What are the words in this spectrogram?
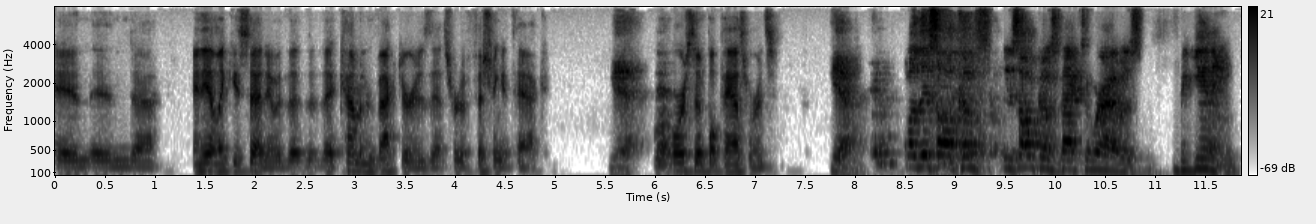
And, and, uh, and yeah, like you said, it was the, the, the common vector is that sort of phishing attack. Yeah. Or, or simple passwords. Yeah. Well, this all comes this all comes back to where I was beginning,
